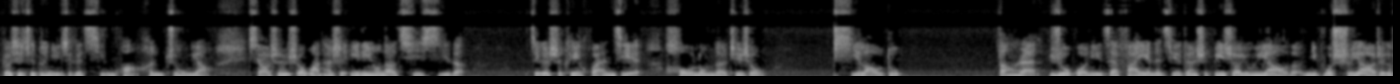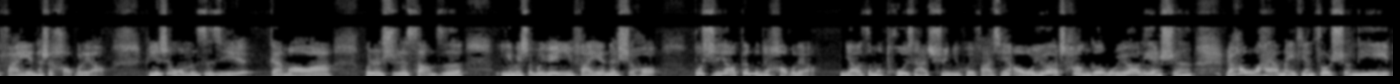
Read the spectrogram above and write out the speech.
尤其针对你这个情况很重要。小声说话，它是一定用到气息的。这个是可以缓解喉咙的这种疲劳度。当然，如果你在发炎的阶段是必须要用药的，你不吃药，这个发炎它是好不了。平时我们自己感冒啊，或者是嗓子因为什么原因发炎的时候，不吃药根本就好不了。你要这么拖下去，你会发现哦，我又要唱歌，我又要练声，然后我还要每天做生意，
